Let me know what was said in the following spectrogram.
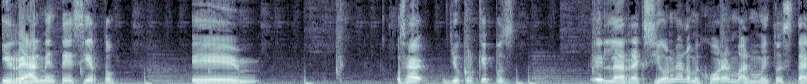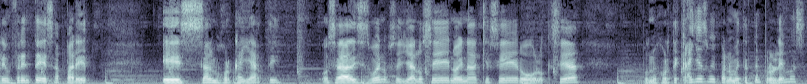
y realmente es cierto, em, o sea, yo creo que pues eh, la reacción a lo mejor al, momento de estar enfrente de esa pared es a lo mejor callarte. O sea, dices, bueno, pues ya lo sé, no hay nada que hacer o lo que sea. Pues mejor te callas, güey, para no meterte en problemas.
